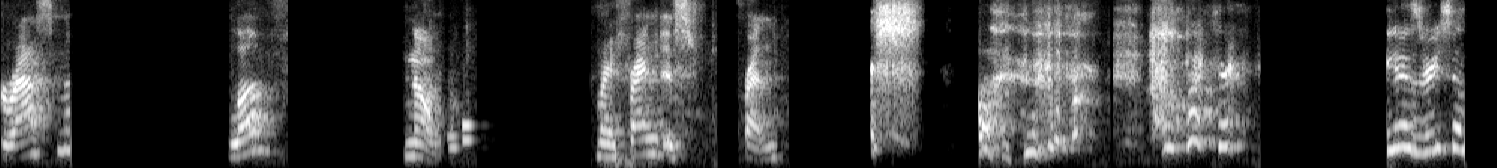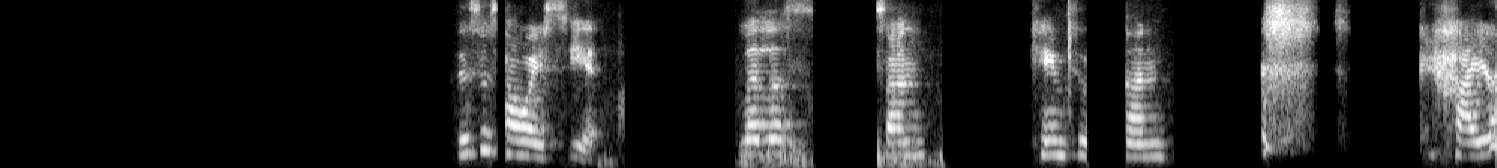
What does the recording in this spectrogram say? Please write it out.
Erasmus? Love? No. My friend is friend. However, he has recently. This is how I see it. Lilith's son came to a son higher.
